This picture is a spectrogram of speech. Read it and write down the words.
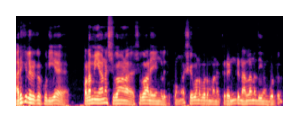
அருகில் இருக்கக்கூடிய பழமையான சிவா சிவாலயங்களுக்கு போங்க. சிவனபெருமானுக்கு ரெண்டு நல்லெண்ணெய் தீபம் போட்டு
